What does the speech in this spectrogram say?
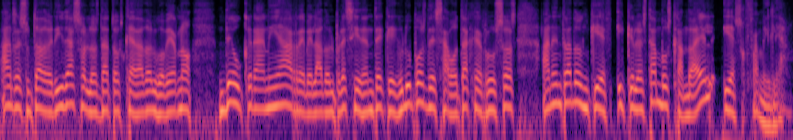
han resultado heridas, son los datos que ha dado el gobierno de Ucrania. Ha revelado el presidente que grupos de sabotaje rusos han entrado en Kiev y que lo están buscando a él y a su familia.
